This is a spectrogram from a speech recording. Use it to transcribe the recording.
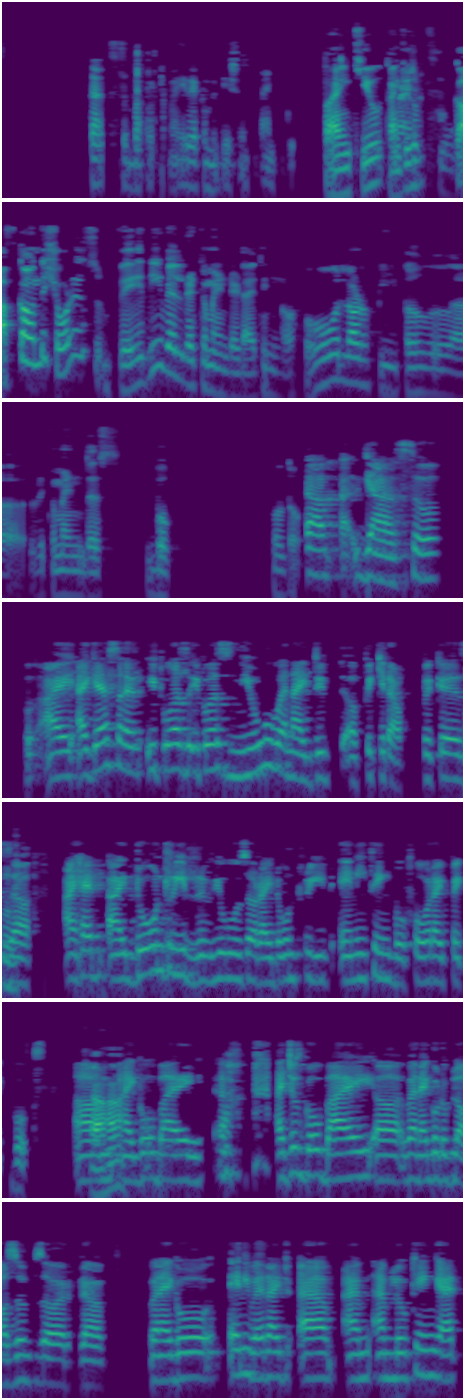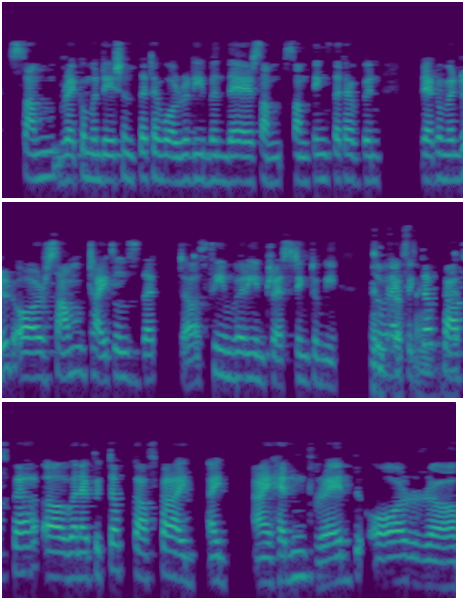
That's about my recommendations. Thank you. Thank you. Thank you. Thank you. Kafka on the Shore is very well recommended. I think a whole lot of people uh, recommend this book. Although, yeah, so I I guess I, it was it was new when I did uh, pick it up because Mhm. uh, I had I don't read reviews or I don't read anything before I pick books. Um, uh-huh. I go by I just go by uh, when I go to Blossoms or uh, when I go anywhere. I uh, I'm I'm looking at some recommendations that have already been there, some some things that have been recommended, or some titles that uh, seem very interesting to me. So when I picked up. Yeah. Kafka, uh, when I picked up Kafka, I I I hadn't read or uh,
